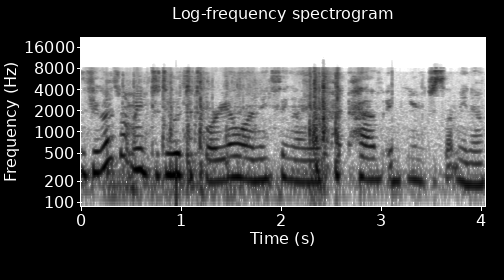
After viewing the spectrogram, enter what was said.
If you guys want me to do a tutorial on anything I have in here, just let me know.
